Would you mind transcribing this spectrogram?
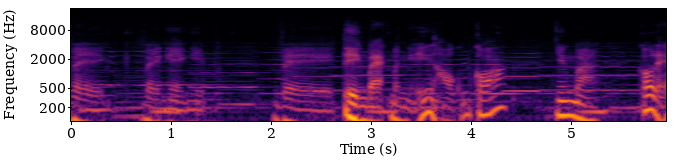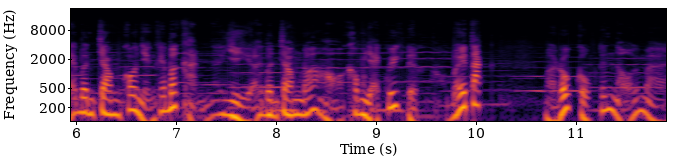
Về về nghề nghiệp về tiền bạc mình nghĩ họ cũng có. Nhưng mà có lẽ bên trong có những cái bất hạnh gì ở bên trong đó họ không giải quyết được họ bế tắc. Mà rốt cuộc đến nỗi mà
